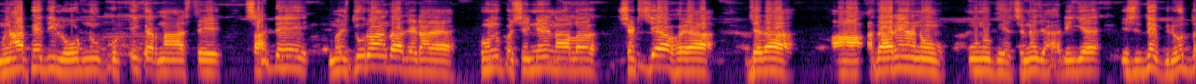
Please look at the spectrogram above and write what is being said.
ਮੁਨਾਫੇ ਦੀ ਲੋੜ ਨੂੰ ਪੂਰਤੀ ਕਰਨ ਵਾਸਤੇ ਸਾਡੇ ਮਜ਼ਦੂਰਾਂ ਦਾ ਜਿਹੜਾ ਹੈ ਖੂਨ ਪਸੀਨੇ ਨਾਲ ਛਿਟਿਆ ਹੋਇਆ ਜਿਹੜਾ ਆ, ਅਦਾਰਿਆਂ ਨੂੰ ਉਹਨੂੰ ਵੇਚਣ ਜਾ ਰਹੀ ਹੈ। ਇਸ ਦੇ ਵਿਰੁੱਧ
